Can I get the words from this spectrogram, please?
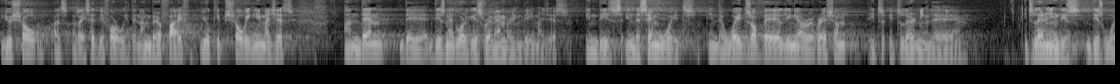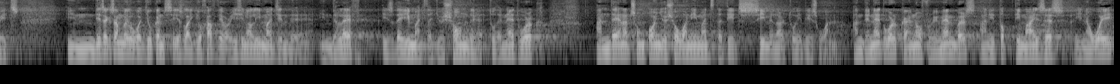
you show, as, as I said before, with the number five, you keep showing images, and then the, this network is remembering the images in, this, in the same weights. In the weights of the linear regression, it's, it's learning, the, it's learning these, these weights. In this example, what you can see is like you have the original image in the, in the left, is the image that you shown the, to the network, and then at some point you show an image that is similar to this one. And the network kind of remembers and it optimizes in a way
